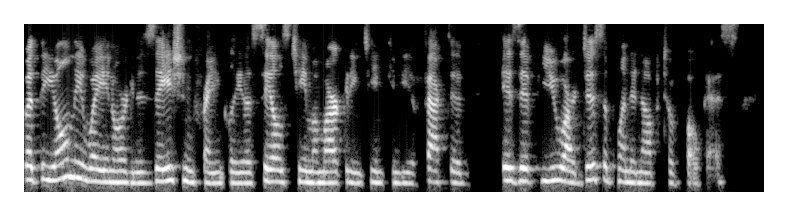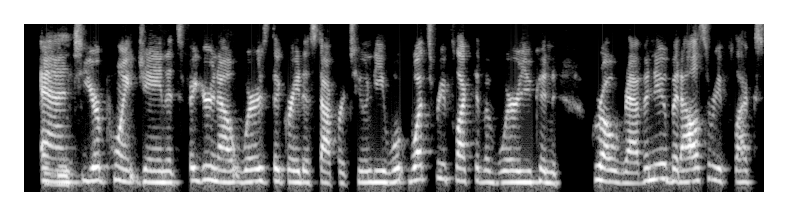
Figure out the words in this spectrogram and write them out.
But the only way an organization frankly a sales team a marketing team can be effective is if you are disciplined enough to focus and mm-hmm. to your point, Jane, it's figuring out where's the greatest opportunity, what's reflective of where you can grow revenue, but also reflects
